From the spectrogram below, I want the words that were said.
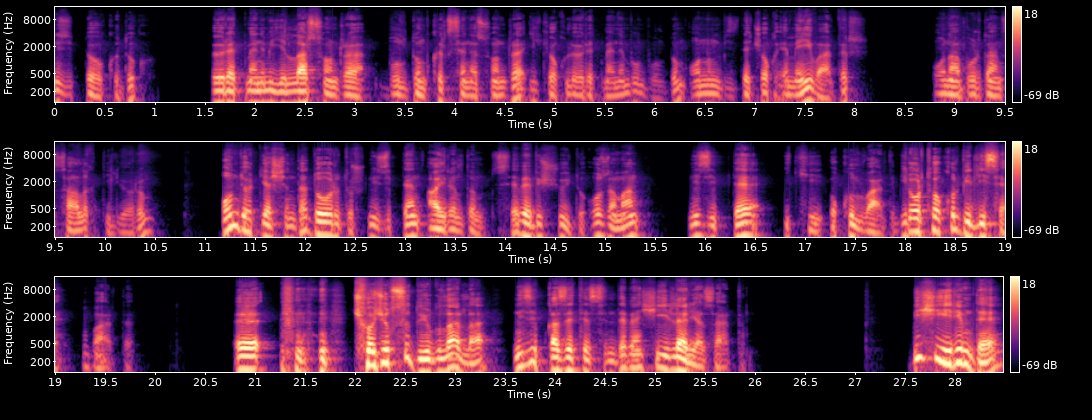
Nizip'te okuduk. Öğretmenimi yıllar sonra buldum. 40 sene sonra ilkokul öğretmenimi buldum. Onun bizde çok emeği vardır. Ona buradan sağlık diliyorum. 14 yaşında doğrudur. Nizip'ten ayrıldım. Sebebi şuydu. O zaman Nizip'te iki okul vardı. Bir ortaokul, bir lise vardı. Ee, çocuksu duygularla Nizip gazetesinde ben şiirler yazardım. Bir şiirim de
